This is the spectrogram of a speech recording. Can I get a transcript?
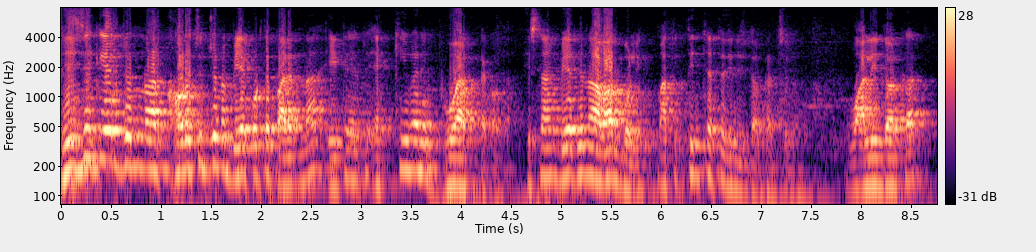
রিজেকের জন্য আর খরচের জন্য বিয়ে করতে পারেন না, এটা একেবারে ভুয়া একটা কথা। ইসলাম বিয়ের জন্য আবার বলি, মাত্র তিন, চারটা জিনিস দরকার ছিল। ওয়ালি দরকার,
